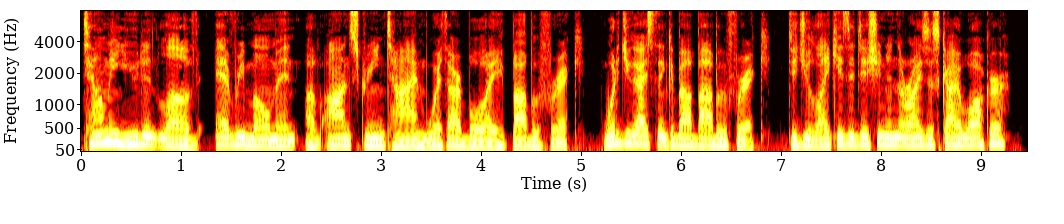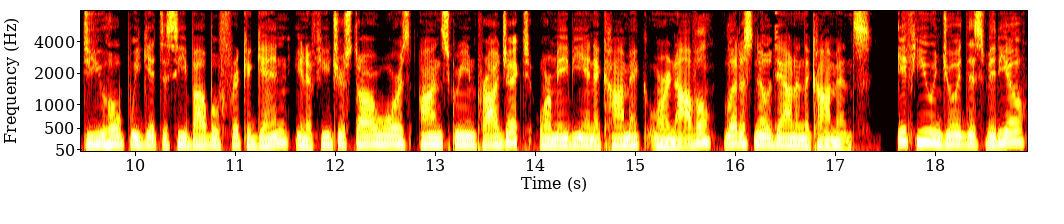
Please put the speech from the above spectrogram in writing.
Tell me you didn't love every moment of on screen time with our boy, Babu Frick. What did you guys think about Babu Frick? Did you like his addition in The Rise of Skywalker? Do you hope we get to see Babu Frick again in a future Star Wars on screen project or maybe in a comic or a novel? Let us know down in the comments. If you enjoyed this video,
